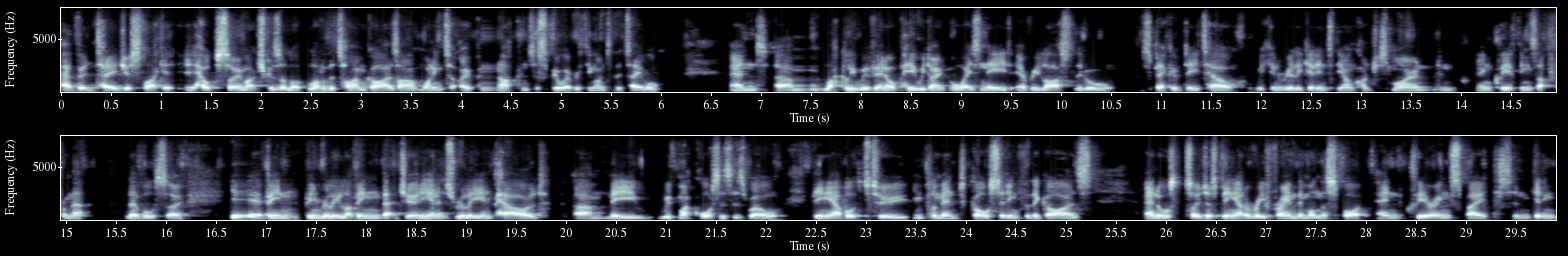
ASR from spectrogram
advantageous. Like it, it, helps so much because a lot, lot of the time guys aren't wanting to open up and to spill everything onto the table. And um, luckily with NLP, we don't always need every last little speck of detail. We can really get into the unconscious mind and, and clear things up from that level. So, yeah, been been really loving that journey, and it's really empowered um, me with my courses as well. Being able to implement goal setting for the guys, and also just being able to reframe them on the spot and clearing space and getting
